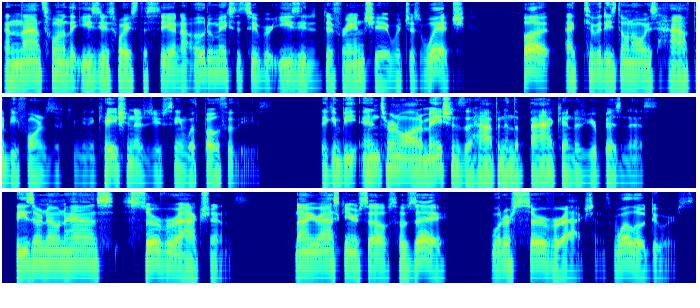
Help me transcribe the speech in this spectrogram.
And that's one of the easiest ways to see it. Now, Odoo makes it super easy to differentiate which is which, but activities don't always have to be forms of communication, as you've seen with both of these. They can be internal automations that happen in the back end of your business. These are known as server actions. Now you're asking yourselves, Jose, what are server actions? Well, oh, doers.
